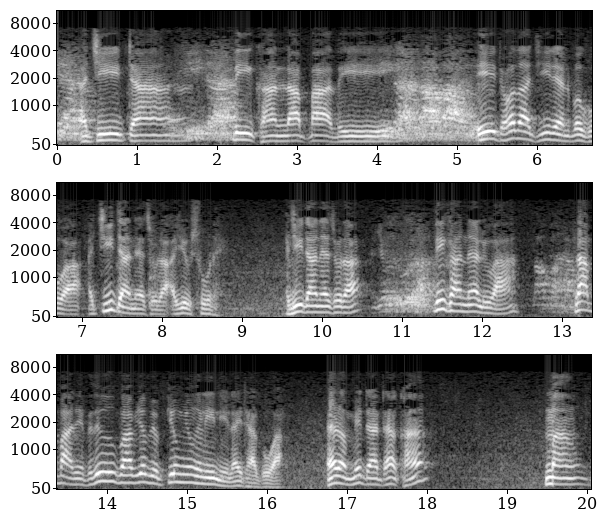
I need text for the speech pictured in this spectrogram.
လျံအကြည်တံအကြည်တံသီခံလပသည်သီခံလပသည်အေးဒေါသကြီးတဲ့ပုဂ္ဂိုလ်ဟာအကြည်တံနဲ့ဆိုတာအယုတ်ဆိုးတယ်အကြည်တံနဲ့ဆိုတာအယုတ်ဆိုးတာသီခံတဲ့လူဟာလှပတယ်ဘယ်သူဘာပြောပြောပြုံးပြုံးကလေးနေလိုက်တာကိုကအဲ့တော့မေတ္တာထခံ မှန်ပ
